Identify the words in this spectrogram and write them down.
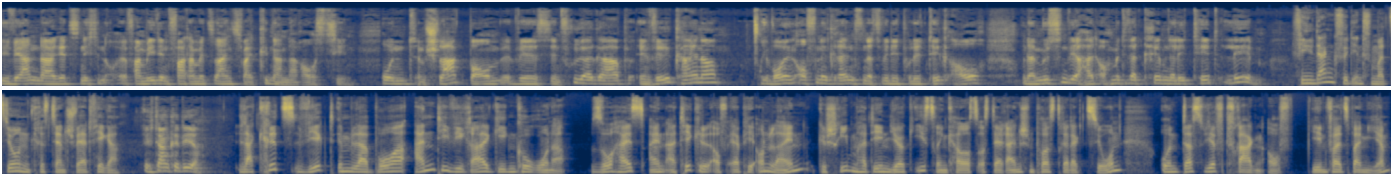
Die werden da jetzt nicht den Familienvater mit seinen zwei Kindern da rausziehen. Und im Schlagbaum, wie es den früher gab, den will keiner. Wir wollen offene Grenzen, das will die Politik auch. Und da müssen wir halt auch mit dieser Kriminalität leben. Vielen Dank für die Informationen, Christian Schwertfeger. Ich danke dir. Lakritz wirkt im Labor antiviral gegen Corona. So heißt ein Artikel auf RP Online. Geschrieben hat den Jörg Istringhaus aus der Rheinischen Post Redaktion. Und das wirft Fragen auf. Jedenfalls bei mir.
